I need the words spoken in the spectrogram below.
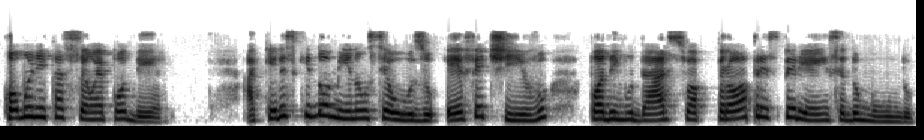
Comunicação é poder. Aqueles que dominam seu uso efetivo podem mudar sua própria experiência do mundo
